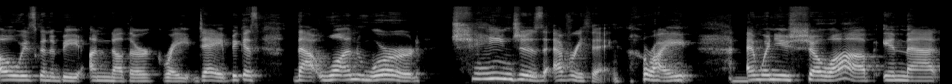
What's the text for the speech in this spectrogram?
always going to be another great day because that one word changes everything, right? Mm-hmm. And when you show up in that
